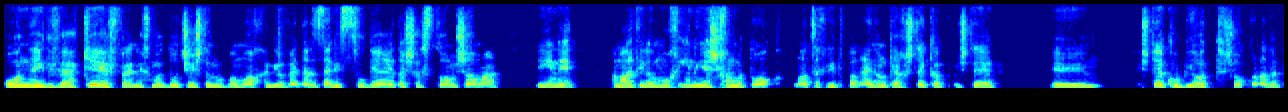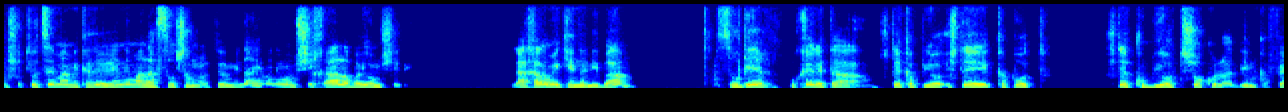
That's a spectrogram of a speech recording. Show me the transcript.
העונג והכיף והנחמדות שיש לנו במוח, אני עובד על זה, אני סוגר את השסתום שם, הנה, אמרתי למוח, הנה, יש לך מתוק, לא צריך להתפרע, אני לוקח שתי, שתי אה, שתי קוביות שוקולד ופשוט יוצא מהמקרר, אין לי מה לעשות שם יותר מדי ואני ממשיך הלאה ביום שלי. לאחר מכן אני בא, סוגר, אוכל את השתי כפיות, שתי כפות, שתי קוביות שוקולד עם קפה,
